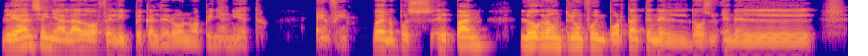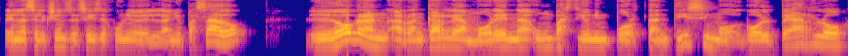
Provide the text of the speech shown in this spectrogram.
le han señalado a Felipe Calderón o a Peña Nieto. En fin, bueno, pues el PAN logra un triunfo importante en, el dos, en, el, en las elecciones del 6 de junio del año pasado, logran arrancarle a Morena un bastión importantísimo, golpearlo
